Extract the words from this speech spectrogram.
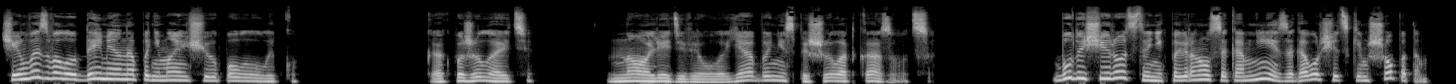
чем вызвал у Дэмиана понимающую полуулыбку. Как пожелаете. Но, леди Виола, я бы не спешил отказываться. Будущий родственник повернулся ко мне и заговорщицким шепотом,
